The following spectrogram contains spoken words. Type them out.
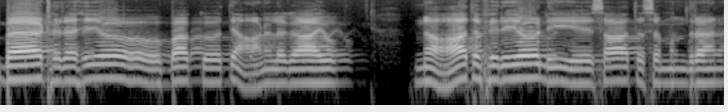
ਬੈਠ ਰਹਿਓ, ਬਕ ਧਿਆਨ ਲਗਾਇਓ। ਨਾਤ ਫਿਰਿਓ, ਲੀਏ ਸਾਤ ਸਮੁੰਦਰਨ।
